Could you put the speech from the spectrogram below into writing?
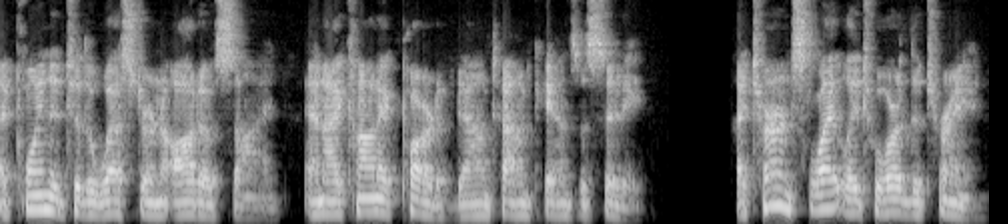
I pointed to the Western Auto sign, an iconic part of downtown Kansas City. I turned slightly toward the train,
